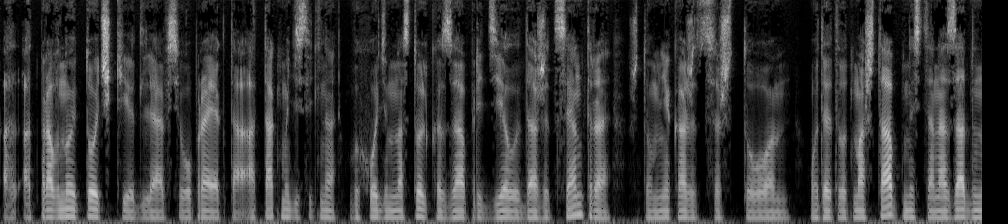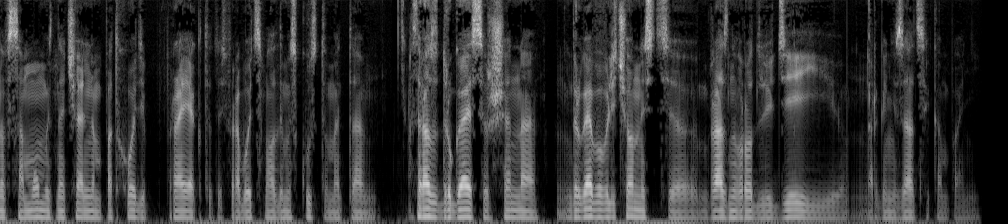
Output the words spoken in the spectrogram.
а, отправной точки для всего проекта. А так мы действительно выходим настолько за пределы даже центра, что мне кажется, что вот эта вот масштабность, она задана в самом изначальном подходе проекта, то есть в работе с молодым искусством. Это сразу другая совершенно, другая вовлеченность э, разного рода людей и организаций, компаний.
